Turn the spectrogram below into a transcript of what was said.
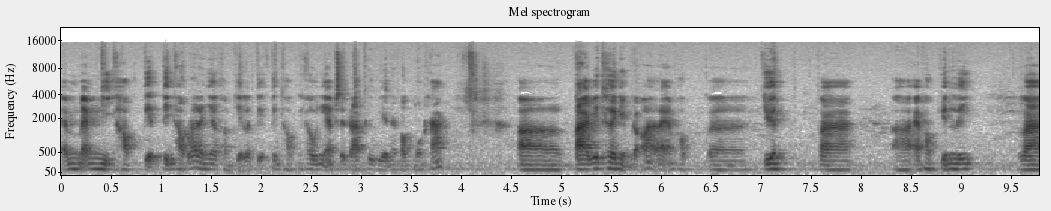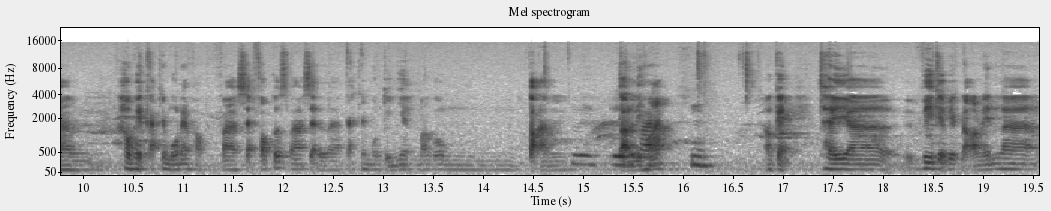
em em nghỉ học tiết tin học rất là nhiều thậm chí là tiết tin học thì hầu như em sẽ ra thư viện em học môn khác uh, tại vì thời điểm đó là em học uh, chuyên và uh, em học chuyên lý và hầu hết các cái môn em học và sẽ focus vào sẽ là các cái môn tự nhiên bao gồm toán toán lý hóa. ừ. ok thì uh, vì cái việc đó nên là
